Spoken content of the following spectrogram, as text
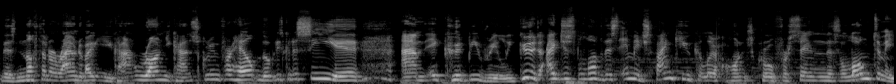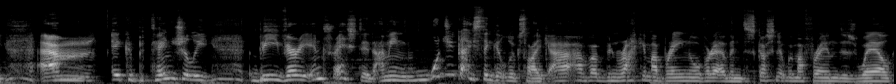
There's nothing around about you, you can't run, you can't scream for help, nobody's gonna see you, and it could be really good. I just love this image. Thank you, Honchkrow, for sending this along to me. Um, um, it could potentially be very interesting. I mean, what do you guys think it looks like? I, have I've been racking my brain over it. I've been discussing it with my friend as well,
